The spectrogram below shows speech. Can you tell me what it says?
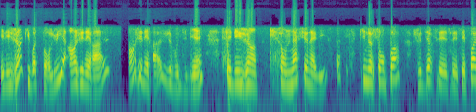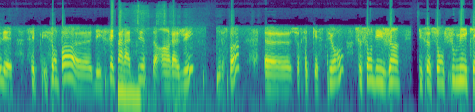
Et les gens qui votent pour lui, en général, en général, je vous dis bien, c'est des gens qui sont nationalistes, qui ne sont pas, je veux dire, c'est, pas les, ils sont pas euh, des séparatistes enragés, n'est-ce pas, euh, sur cette question. Ce sont des gens qui se sont soumis, qui,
